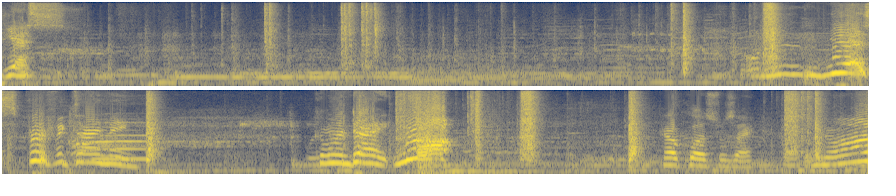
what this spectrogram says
Yes! Oh, Yes! Perfect timing! Come on, die! No! How close was I? No!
